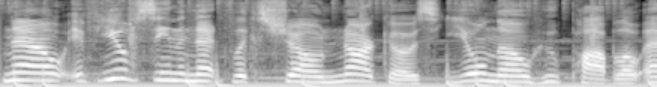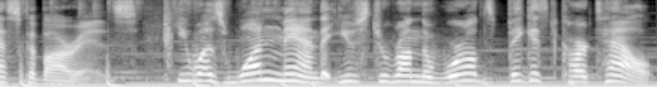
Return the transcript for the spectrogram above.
Now, if you've seen the Netflix show Narcos, you'll know who Pablo Escobar is. He was one man that used to run the world's biggest cartel,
